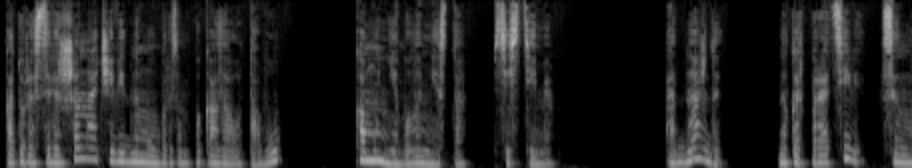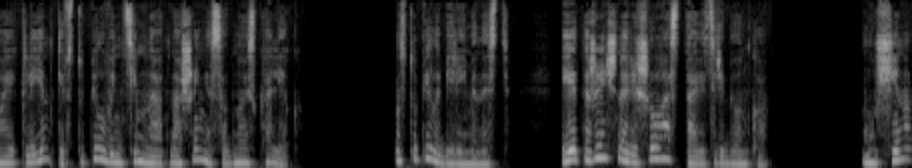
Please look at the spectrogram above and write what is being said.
которая совершенно очевидным образом показала того, кому не было места в системе. Однажды на корпоративе сын моей клиентки вступил в интимные отношения с одной из коллег. Наступила беременность, и эта женщина решила оставить ребенка. Мужчина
